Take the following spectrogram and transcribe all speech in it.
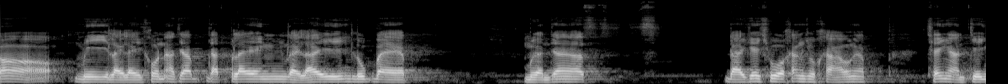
ก็มีหลาย ๆ คนอาจจะดัดแปลงหลาย ๆ รูปแบบ เหมือนจะได้แค่ชั่วข้างชั่วคราวครับ ใช้งานจริง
